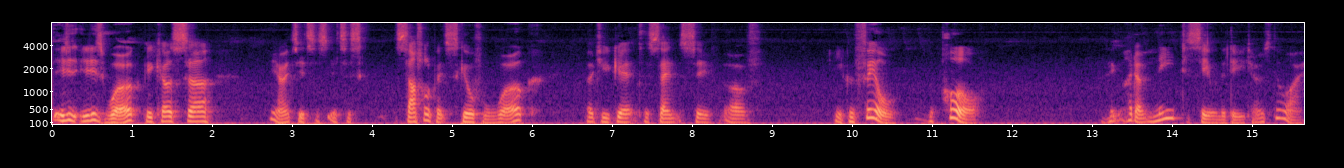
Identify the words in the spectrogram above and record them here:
it is, it is work because uh, you know it's it's it's a subtle but skillful work, but you get the sense of, of you can feel the pull. I think I don't need to see all the details, do I?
